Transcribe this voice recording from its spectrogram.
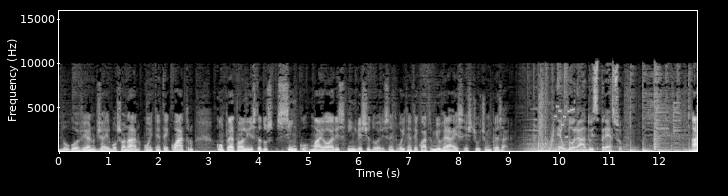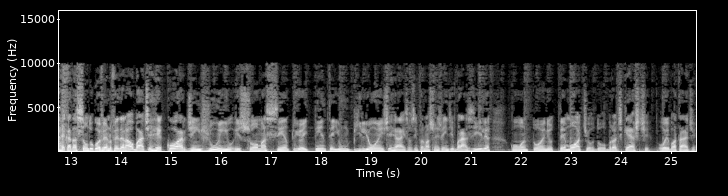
do governo de Jair Bolsonaro, com 84 completam a lista dos cinco maiores investidores, 84 mil reais este último empresário. Eldorado Expresso. A arrecadação do governo federal bate recorde em junho e soma 181 bilhões de reais. As informações vêm de Brasília com Antônio Temóteo, do Broadcast. Oi, boa tarde.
